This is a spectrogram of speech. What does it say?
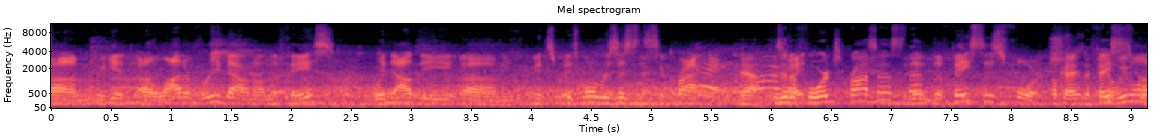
Um, we get a lot of rebound on the face without the. Um, it's it's more resistance to cracking. Yeah. Is it a Right. forged process The, the face is forged. Okay, the You face know, we is won't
